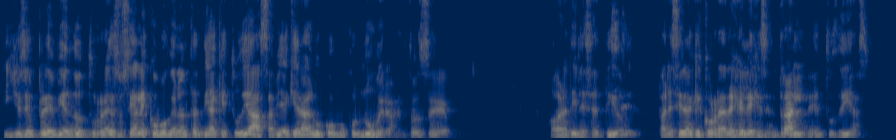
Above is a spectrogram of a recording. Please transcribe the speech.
y yo siempre viendo tus redes sociales como que no entendía que estudiabas, sabía que era algo como con números, entonces ahora tiene sentido. Pareciera que correr es el eje central en tus días.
